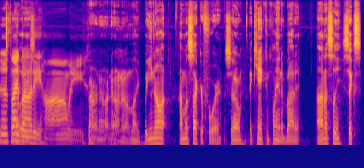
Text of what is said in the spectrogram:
just like Melodies. Buddy Holly. no, no, no, no. Like, but you know what? I'm a sucker for it, so I can't complain about it. Honestly, six,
